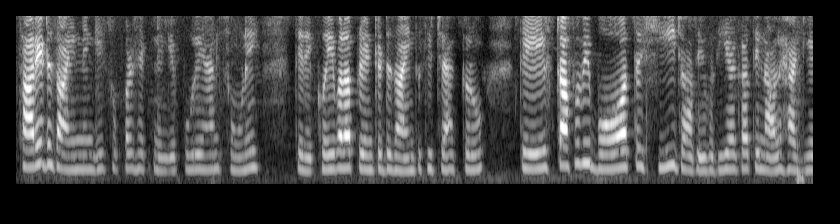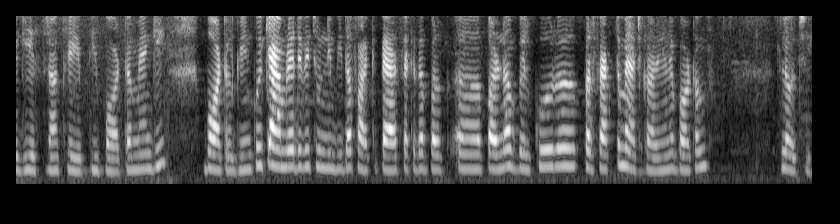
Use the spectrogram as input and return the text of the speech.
ਸਾਰੇ ਡਿਜ਼ਾਈਨ ਨੇਗੇ ਸੁਪਰ ਹਿੱਟ ਨੇਗੇ, ਪੂਰੇ ਐਨ ਸੋਹਣੇ। ਤੇ ਦੇਖੋ, ਇਹ ਵਾਲਾ ਪ੍ਰਿੰਟ ਡਿਜ਼ਾਈਨ ਤੁਸੀਂ ਚੈੱਕ ਕਰੋ। ਤੇ ਸਟੱਫ ਵੀ ਬਹੁਤ ਹੀ ਜ਼ਿਆਦਾ ਵਧੀਆ ਹੈਗਾ ਤੇ ਨਾਲ ਹੈਗੀ ਹੈਗੀ ਇਸ ਤਰ੍ਹਾਂ ਕ੍ਰੇਪ ਦੀ ਬਾਟਮ ਹੈਗੀ। ਬੋਟਲ ਗ੍ਰੀਨ ਕੋਈ ਕੈਮਰੇ ਦੇ ਵਿੱਚ 19 20 ਦਾ ਫ਼ਰਕ ਪੈ ਸਕਦਾ, ਪਰ ਨਾ ਬਿਲਕੁਲ ਪਰਫੈਕਟ ਮੈਚ ਕਰ ਰਹੀਆਂ ਨੇ ਬਾਟਮਸ ਲਓ ਜੀ।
